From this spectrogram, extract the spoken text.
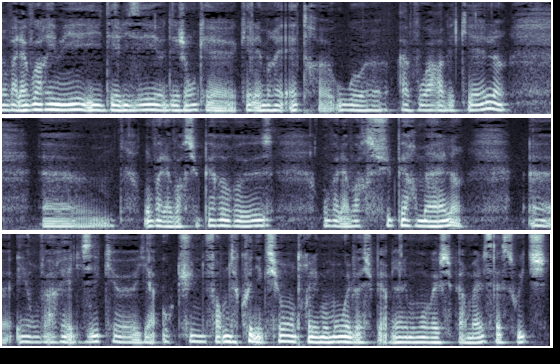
on va la voir aimer et idéaliser des gens qu'elle aimerait être ou avoir avec elle. on va la voir super heureuse, on va la voir super mal. Euh, et on va réaliser qu'il n'y a aucune forme de connexion entre les moments où elle va super bien et les moments où elle va super mal, ça switch.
